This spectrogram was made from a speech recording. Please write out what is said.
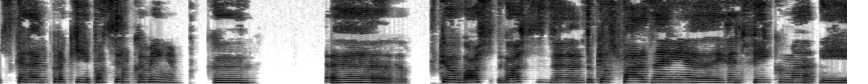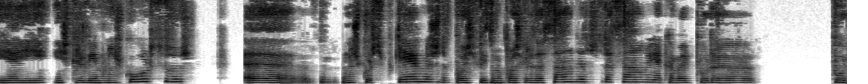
se calhar por aqui pode ser um caminho, porque uh, porque eu gosto, gosto de, do que eles fazem, uh, identifico-me e aí inscrevi-me nos cursos, uh, nos cursos pequenos, depois fiz uma pós-graduação de ilustração e acabei por, uh, por,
